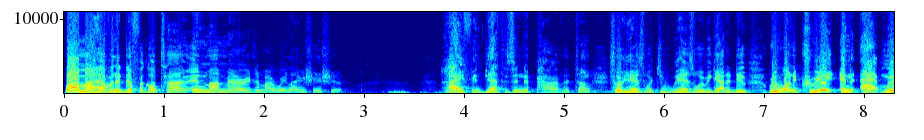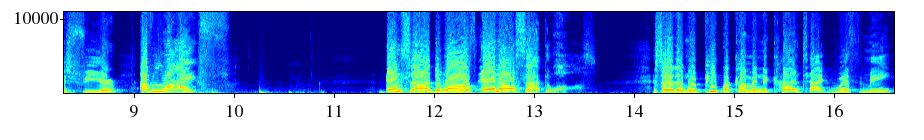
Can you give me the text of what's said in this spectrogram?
Why am I having a difficult time in my marriage, in my relationship? Life and death is in the power of the tongue. So here's what, you, here's what we got to do. We want to create an atmosphere of life inside the walls and outside the walls. So that when people come into contact with me,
